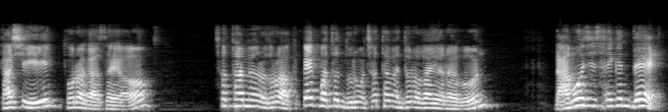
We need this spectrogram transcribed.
다시 돌아가세요. 첫 화면으로 돌아가. 백 버튼 누르면 첫 화면 돌아가요, 여러분. 나머지 세 개인데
